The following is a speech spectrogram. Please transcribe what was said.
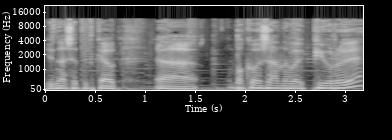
И, знаешь, это такая вот э, баклажановое пюре,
